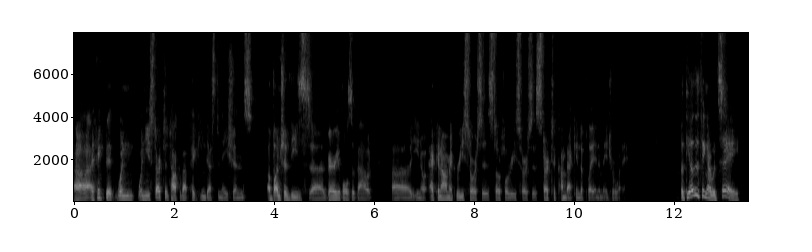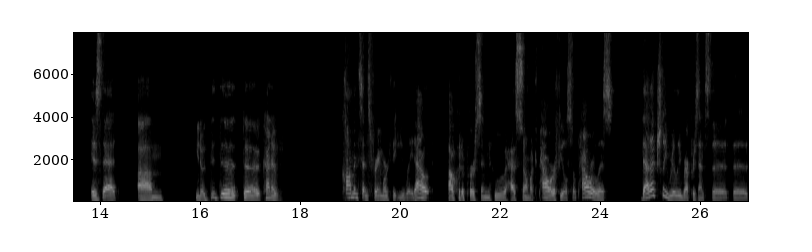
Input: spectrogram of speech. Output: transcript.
Uh, I think that when when you start to talk about picking destinations, a bunch of these uh, variables about uh, you know economic resources, social resources start to come back into play in a major way. But the other thing I would say is that um, you know the, the the kind of common sense framework that you laid out. How could a person who has so much power feel so powerless? That actually really represents the the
